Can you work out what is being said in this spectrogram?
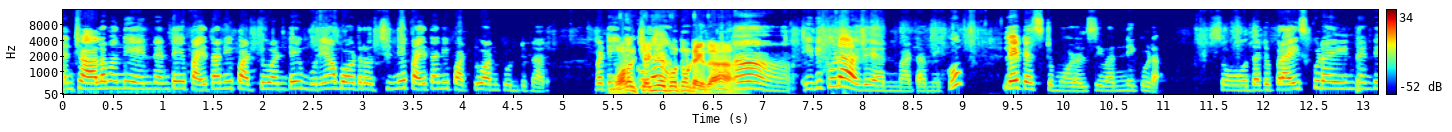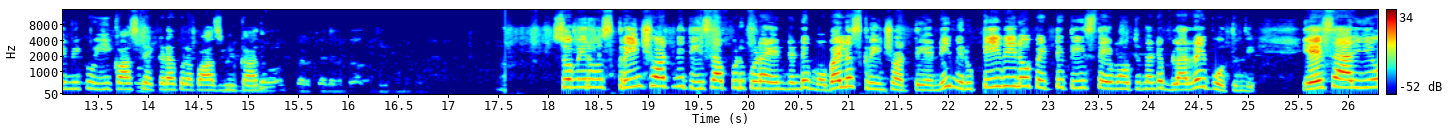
అండ్ చాలామంది ఏంటంటే పైథానీ పట్టు అంటే మునియా బార్డర్ వచ్చిందే పైథానీ పట్టు అనుకుంటున్నారు. బట్ మోడల్ చేంజ్ అయిపోతుంటాయి కదా? ఆ, ఇవి కూడా అవే అన్నమాట మీకు. లేటెస్ట్ మోడల్స్ ఇవన్నీ కూడా. సో దట్ ప్రైస్ కూడా ఏంటంటే మీకు ఈ కాస్ట్లో ఎక్కడ కూడా పాసిబుల్ కాదు. సో మీరు స్క్రీన్ షాట్ని తీసేప్పుడు కూడా ఏంటంటే మొబైల్లో స్క్రీన్ షాట్ తీయండి. మీరు టీవీలో పెట్టి తీస్తే ఏమవుతుందంటే బ్లర్ అయిపోతుంది. ఏ శారీయో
